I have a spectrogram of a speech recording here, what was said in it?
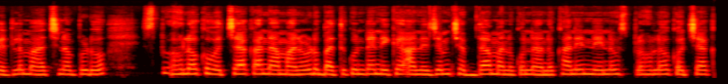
బెడ్లు మార్చినప్పుడు స్పృహలోకి వచ్చాక నా మనవడు బతుకుంటే నీకు ఆ నిజం చెప్దాం అనుకున్నాను. కానీ నేను స్పృహలోకి వచ్చాక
